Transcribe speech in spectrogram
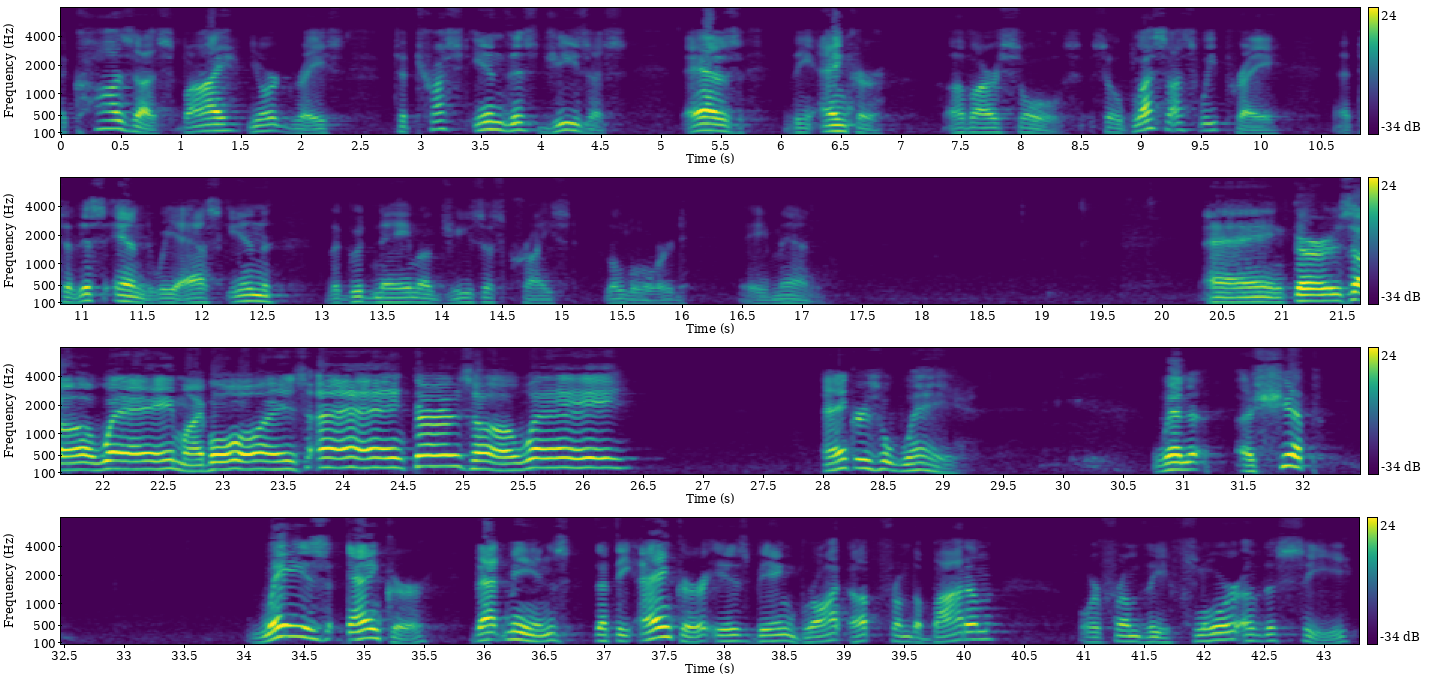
cause us by your grace to trust in this Jesus as the anchor of our souls. So bless us, we pray. Uh, to this end, we ask in the good name of Jesus Christ the Lord. Amen. Anchors aweigh, my boys, anchors aweigh. Anchors aweigh. When a ship weighs anchor, that means that the anchor is being brought up from the bottom or from the floor of the sea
